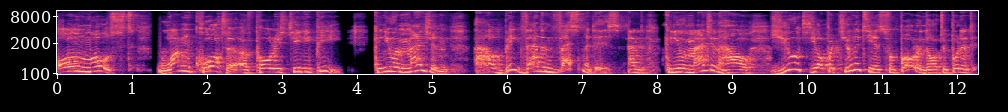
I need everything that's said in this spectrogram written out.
almost one quarter of Polish GDP. Can you imagine how big that investment is? And can you imagine how huge the opportunity is for Poland? Or to put it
